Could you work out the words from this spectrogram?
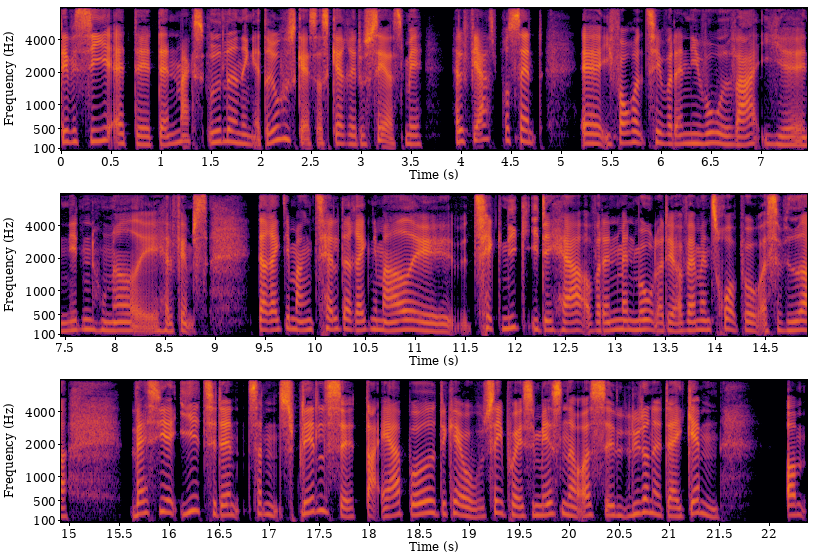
Det vil sige, at Danmarks udledning af drivhusgasser skal reduceres med 70 procent øh, i forhold til, hvordan niveauet var i øh, 1990. Der er rigtig mange tal, der er rigtig meget øh, teknik i det her, og hvordan man måler det, og hvad man tror på osv. Hvad siger I til den sådan splittelse, der er både, det kan jeg jo se på sms'en, og også øh, lytterne der igennem, om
